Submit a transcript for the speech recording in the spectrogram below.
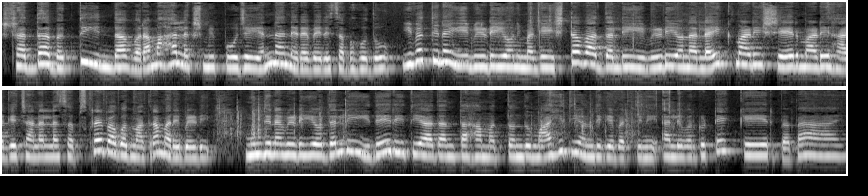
ಶ್ರದ್ಧಾ ಭಕ್ತಿಯಿಂದ ವರಮಹಾಲಕ್ಷ್ಮಿ ಪೂಜೆಯನ್ನ ನೆರವೇರಿಸಬಹುದು. ಇವತ್ತಿನ ಈ ವಿಡಿಯೋ ನಿಮಗೆ ಇಷ್ಟವಾದಲ್ಲಿ ಈ ವಿಡಿಯೋನ ಲೈಕ್ ಮಾಡಿ, ಶೇರ್ ಮಾಡಿ, ಹಾಗೆ ಚಾನೆಲ್ನ ಸಬ್ಸ್ಕ್ರೈಬ್ ಆಗೋದು ಮಾತ್ರ ಮರಿಬೇಡಿ. ಮುಂದಿನ ವಿಡಿಯೋದಲ್ಲಿ ಇದೇ ರೀತಿಯಾದಂತಹ ಮತ್ತೊಂದು ಮಾಹಿತಿಯೊಂದಿಗೆ ಬರ್ತೀನಿ. ಅಲ್ಲಿವರೆಗೂ ಟೇಕ್ ಕೇರ್ ಬಾಯ್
